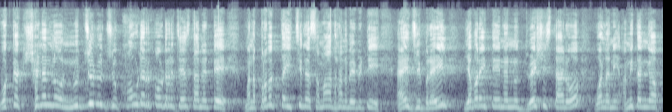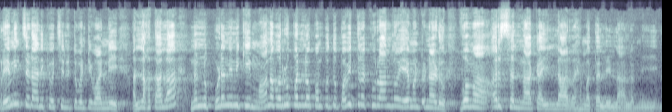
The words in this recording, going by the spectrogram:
ఒక్క క్షణంలో నుజ్జు నుజ్జు పౌడర్ పౌడర్ చేస్తానంటే మన ప్రవక్త ఇచ్చిన సమాధానం ఏమిటి? ఐ జిబ్రైల్ ఎవరైతే నన్ను ద్వేషిస్తారో వాళ్ళని అమితంగా ప్రేమించడానికి వచ్చినటువంటి వాడిని అల్లహతాలా నన్ను పుడమిమికి మానవ రూపంలో పంపుతూ పవిత్ర కురాన్లో ఏమంటున్నాడు? ఓమా అర్సల్ నాక ఇల్లా రెహమతల్లిల్లాలమీన్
